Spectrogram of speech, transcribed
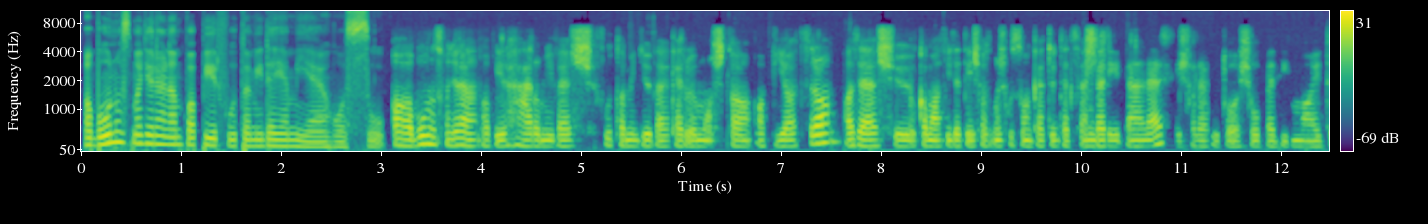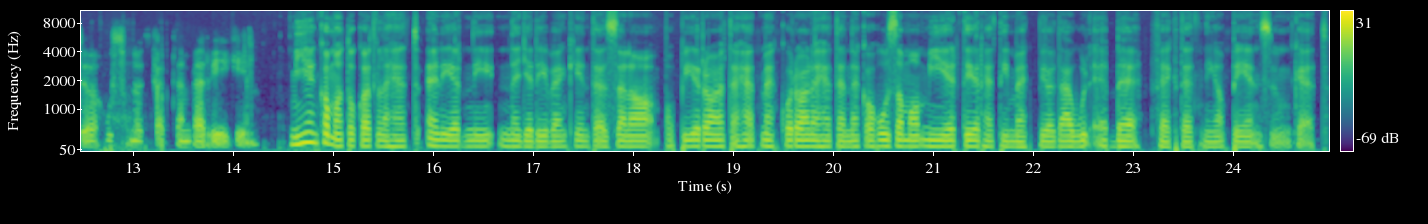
A bónusz magyar állampapír futamideje milyen hosszú? A bónusz magyar állampapír három éves futamidővel kerül most a, a piacra. Az első kamatfizetés az most 22. decemberében lesz, és a legutolsó pedig majd 25. szeptember végén. Milyen kamatokat lehet elérni negyedévenként ezzel a papírral, tehát mekkora lehet ennek a hozama, miért érheti meg például ebbe fektetni a pénzünket?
